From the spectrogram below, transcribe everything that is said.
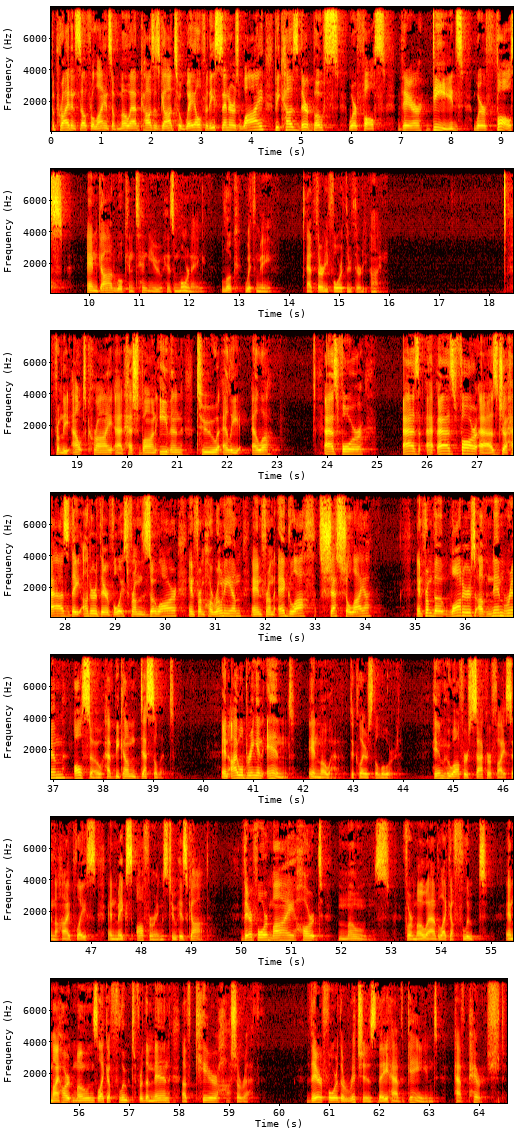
The pride and self reliance of Moab causes God to wail for these sinners. Why? Because their boasts were false, their deeds were false, and God will continue his mourning. Look with me at 34 through 39 from the outcry at Heshbon even to Elealeh. As for as, as far as Jahaz, they utter their voice from Zoar and from Horonaim and from Egloth Sheshaliah. And from the waters of Nimrim also have become desolate. And I will bring an end in Moab, declares the Lord him who offers sacrifice in the high place and makes offerings to his God. Therefore, my heart moans for Moab like a flute, and my heart moans like a flute for the men of Kir Hashareth. Therefore, the riches they have gained have perished.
